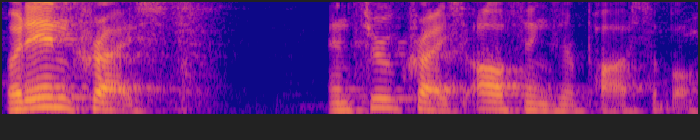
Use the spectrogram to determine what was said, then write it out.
But in Christ and through Christ, all things are possible.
